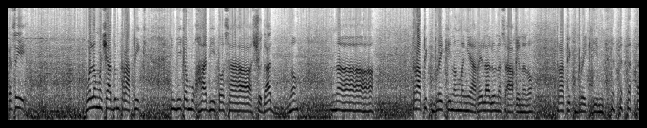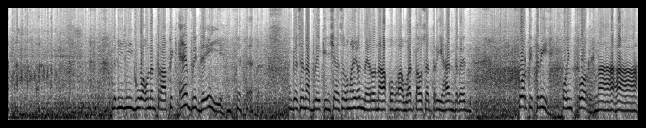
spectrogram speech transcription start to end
Kasi walang masyadong traffic hindi ka mukha dito sa syudad no na traffic break-in ang nangyari lalo na sa akin ano traffic break-in naliligo ako ng traffic every day hanggang sa na-break-in siya so ngayon meron na akong ah, 1,343.4 na ah,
